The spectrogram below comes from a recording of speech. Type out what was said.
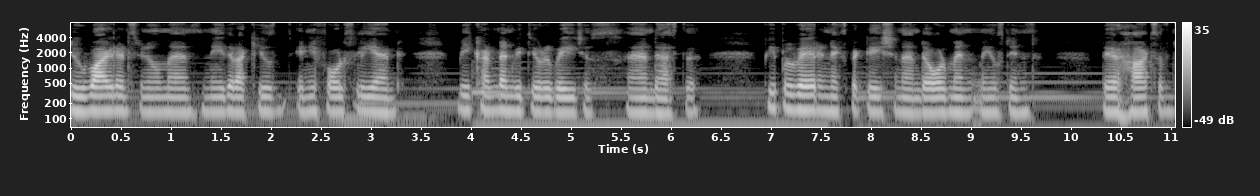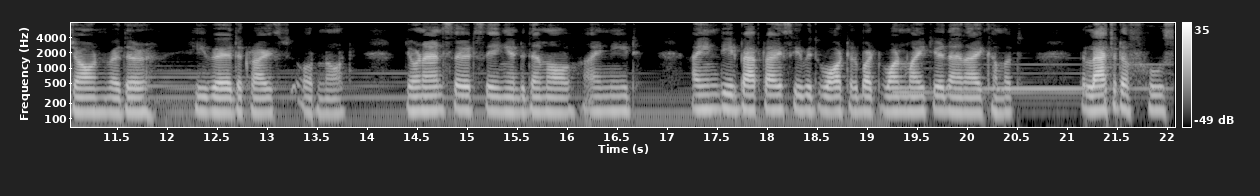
Do violence to no man, neither accuse any falsely, and be content with your wages. And as the people were in expectation, and all men mused in their hearts of John, whether he were the Christ or not, John answered, saying unto them all, I need I indeed baptize you with water, but one mightier than I cometh, the latchet of whose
